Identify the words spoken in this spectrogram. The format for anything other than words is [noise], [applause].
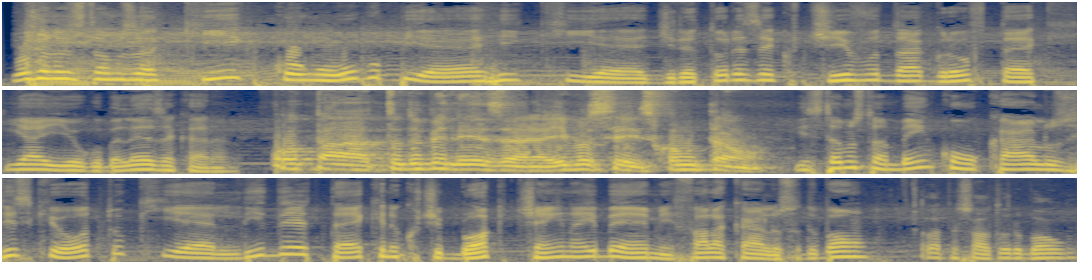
E hoje nós estamos aqui com o Hugo Pierre, que é diretor executivo da Growth Tech. E aí, Hugo, beleza, cara? Opa, tudo beleza? E vocês, como estão? Estamos também com o Carlos Rischiotto, que é líder técnico de blockchain na IBM. Fala, Carlos, tudo bom? Fala, pessoal, tudo bom?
